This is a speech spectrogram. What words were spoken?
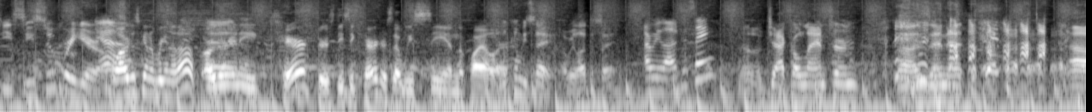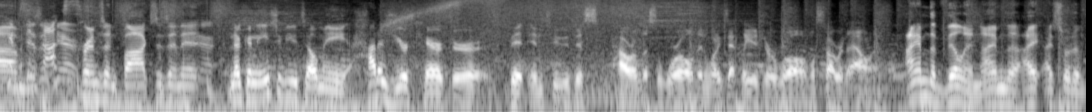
DC superheroes. Yeah. Well, I was just going to bring that up. Are there any characters, DC characters, that we see in the pilot? What can we say? Are we allowed to say? Are we allowed to say? I don't know, Jack O'Lantern uh, is in it. Um, Crimson Fox? Crimson Fox is in it. Now, can each of you tell me how does your character fit into this powerless world, and what exactly is your role? And We'll start with Alan. I am the villain. I'm the I, I sort of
